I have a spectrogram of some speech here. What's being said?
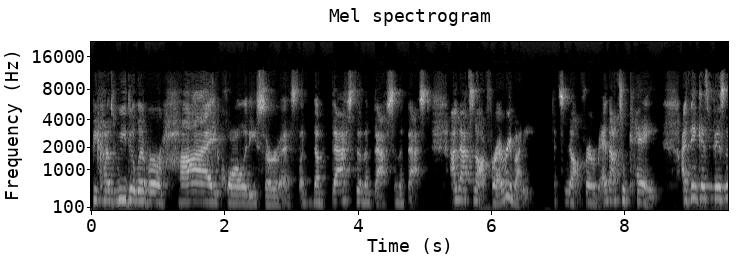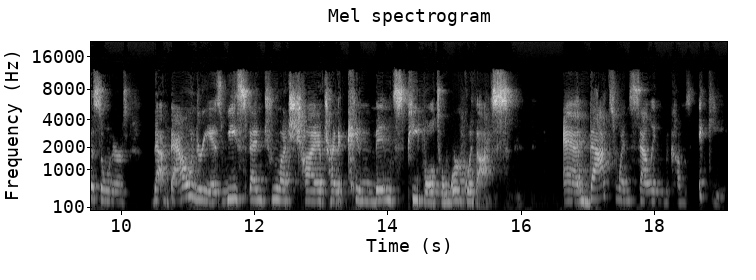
because we deliver high quality service, like the best of the best of the best. And that's not for everybody. It's not for everybody. And that's okay. I think as business owners, that boundary is we spend too much time trying to convince people to work with us. And that's when selling becomes icky.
